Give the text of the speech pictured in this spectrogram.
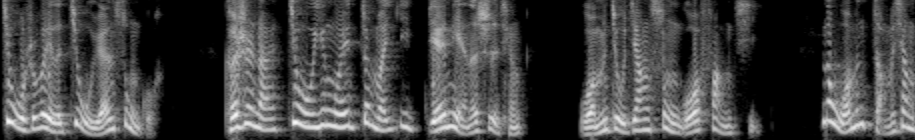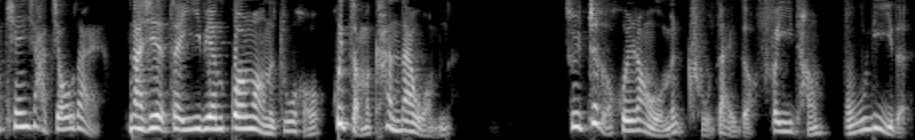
就是为了救援宋国。可是呢，就因为这么一点点的事情，我们就将宋国放弃，那我们怎么向天下交代啊？那些在一边观望的诸侯会怎么看待我们呢？所以这个会让我们处在一个非常不利的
